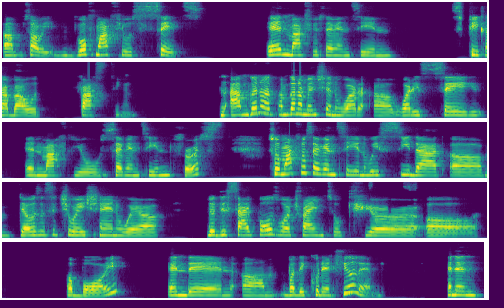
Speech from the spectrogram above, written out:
Um, sorry, both Matthew 6 and Matthew 17 speak about fasting. I'm gonna I'm gonna mention what uh what is said in Matthew 17 first. So Matthew 17, we see that um, there was a situation where the disciples were trying to cure uh, a boy, and then um, but they couldn't heal him. And then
